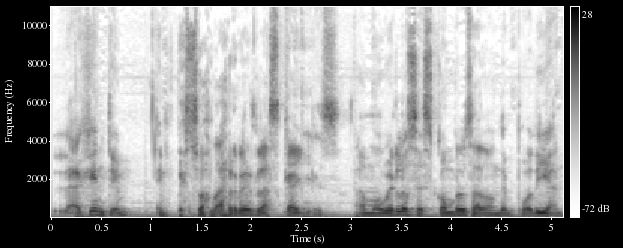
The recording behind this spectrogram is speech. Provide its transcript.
La gente empezó a barrer las calles, a mover los escombros a donde podían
